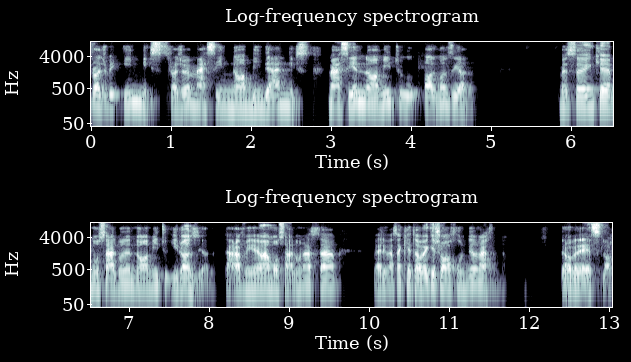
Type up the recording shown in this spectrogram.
راجع به این نیست. راجع به مسیح نامیدن نیست. مسیح نامی تو آلمان زیاده. مثل اینکه مسلمان نامی تو ایران زیاده. طرف میگه من مسلمان هستم ولی مثلا کتابی که شما خوندین رو نخوندم. در رابطه اسلام.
